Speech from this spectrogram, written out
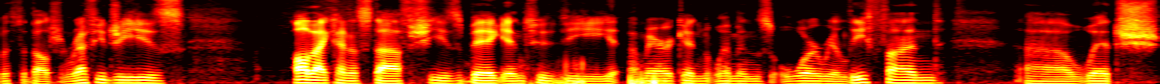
with the Belgian refugees, all that kind of stuff. She's big into the American Women's War Relief Fund, uh, which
